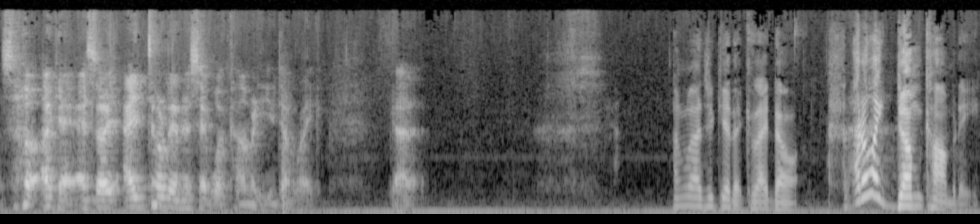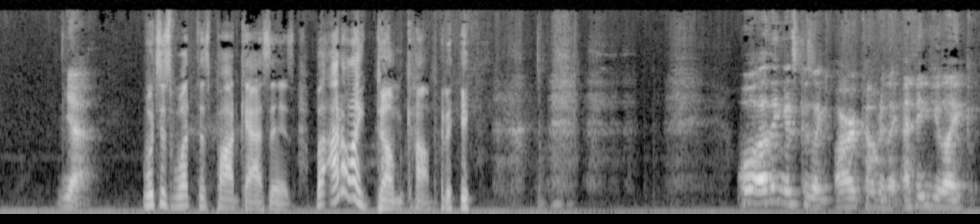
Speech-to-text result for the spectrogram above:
So okay, so I, I totally understand what comedy you don't like. Got it. I'm glad you get it because I don't. I don't like dumb comedy, Yeah. Which is what this podcast is. But I don't like dumb comedy. Well, I think it's because like our comedy, like I think you like,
